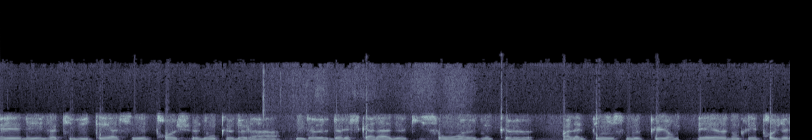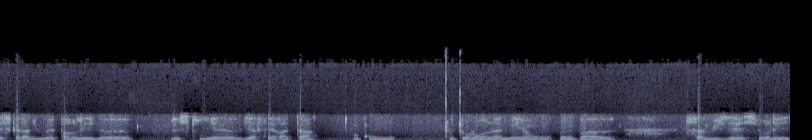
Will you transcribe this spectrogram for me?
et les activités assez proches donc de la de, de l'escalade qui sont euh, donc euh, l'alpinisme pur. Et euh, donc les proches de l'escalade, je voulais parler de, de ce qui est Via Ferrata. Donc on, tout au long de l'année, on, va s'amuser sur les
